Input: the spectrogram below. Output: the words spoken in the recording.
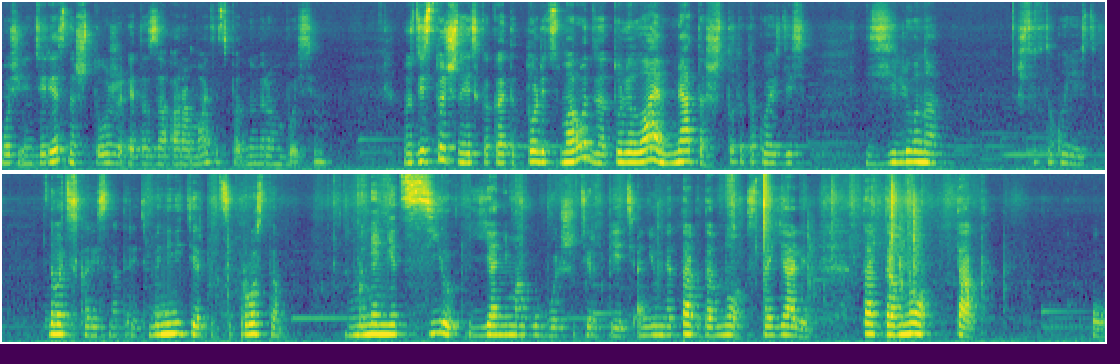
Очень интересно, что же это за ароматец под номером 8. Но здесь точно есть какая-то то ли смородина, то ли лайм, мята, что-то такое здесь зелено. Что-то такое есть. Давайте скорее смотреть. Мне не терпится. Просто у меня нет сил, я не могу больше терпеть. Они у меня так давно стояли, так давно... Так. О.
